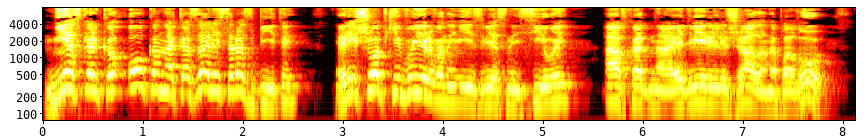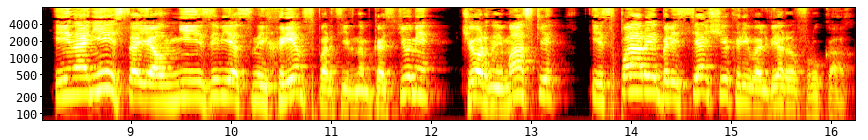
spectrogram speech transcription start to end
Несколько окон оказались разбиты, решетки вырваны неизвестной силой, а входная дверь лежала на полу, и на ней стоял неизвестный хрен в спортивном костюме, черной маске и с парой блестящих револьверов в руках.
